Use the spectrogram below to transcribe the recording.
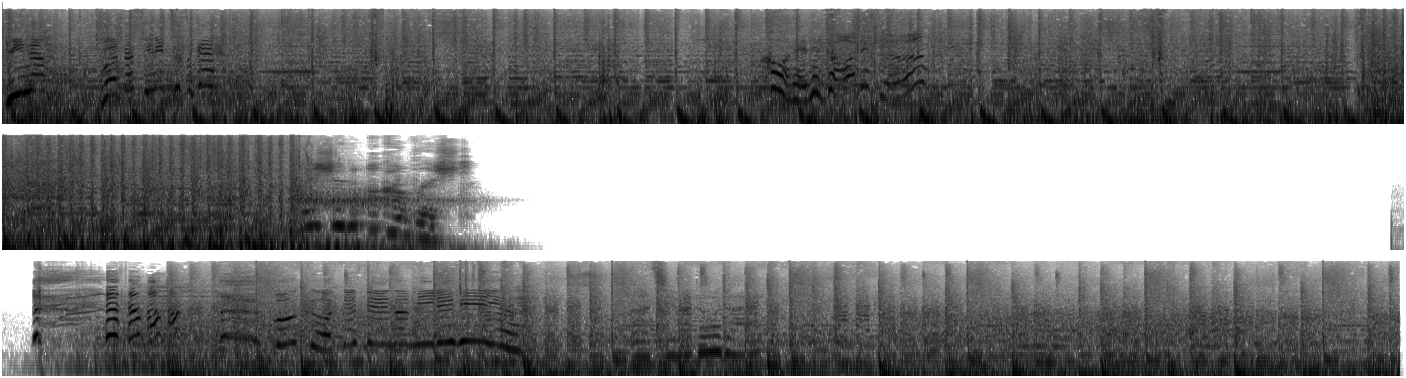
みんな私に続けこれでどうです？Mission accomplished. 僕お手製のミイ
